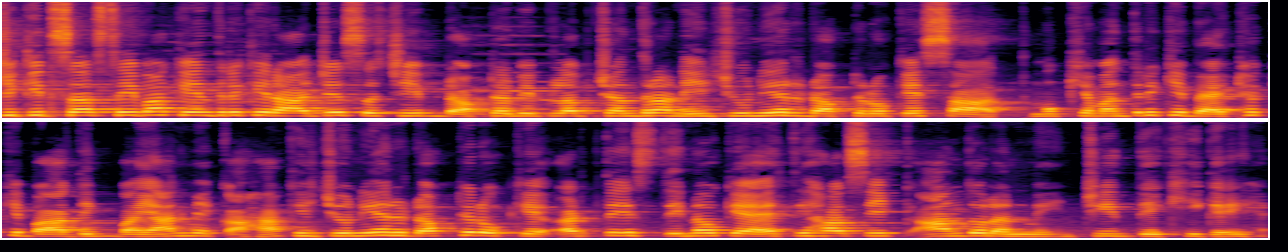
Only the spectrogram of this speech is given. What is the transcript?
चिकित्सा सेवा केंद्र के राज्य सचिव डॉक्टर विप्लव चंद्रा ने जूनियर डॉक्टरों के साथ मुख्यमंत्री की बैठक के बाद एक बयान में कहा कि जूनियर डॉक्टरों के 38 दिनों के ऐतिहासिक आंदोलन में जीत देखी गई है।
